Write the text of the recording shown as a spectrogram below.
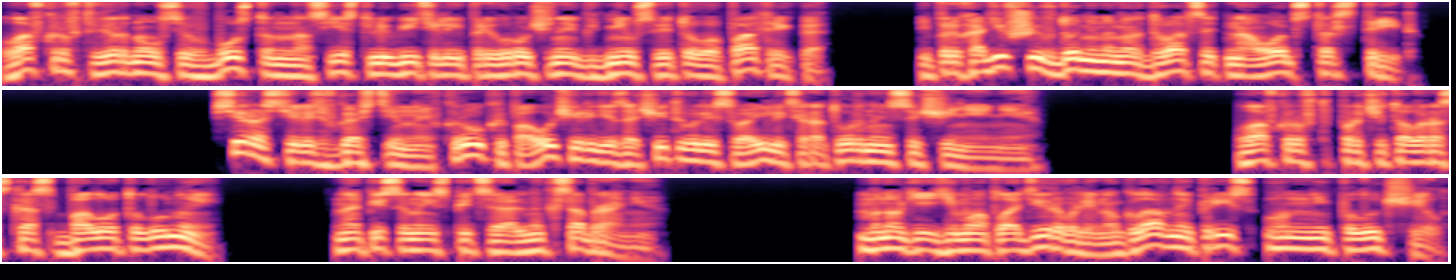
Лавкрафт вернулся в Бостон на съезд любителей, приуроченный к Дню Святого Патрика, и проходивший в доме номер 20 на Уэбстер-стрит. Все расселись в гостиной в круг и по очереди зачитывали свои литературные сочинения. Лавкрафт прочитал рассказ «Болото Луны», написанный специально к собранию. Многие ему аплодировали, но главный приз он не получил.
